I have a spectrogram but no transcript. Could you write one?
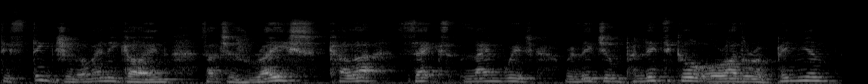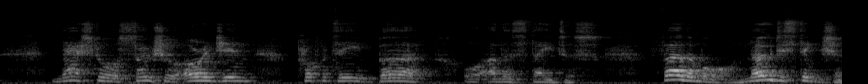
distinction of any kind, such as race, colour, sex, language, religion, political or other opinion, national or social origin, property, birth, or other status. Furthermore, no distinction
